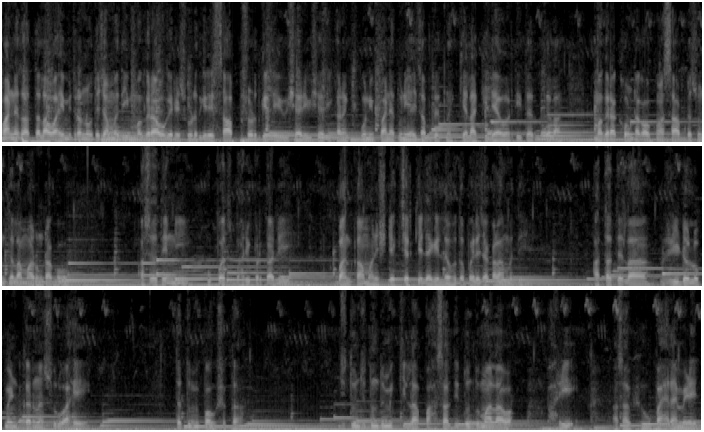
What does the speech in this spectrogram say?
पाण्याचा तलाव आहे मित्रांनो. त्याच्यामध्ये मगरा वगैरे सोडत गेले साप सोडत गेले विषारी विषारी. कारण की कोणी पाण्यातून यायचा प्रयत्न केला किल्ल्यावरती तर त्याला मगरा खाऊन टाकावं किंवा साप डसून त्याला मारून टाकावं. असं त्यांनी खूपच भारी प्रकारे बांधकाम आणि स्ट्रक्चर केलं गेलं होतं पहिल्याच्या काळामध्ये. आता त्याला रिडेव्हलपमेंट करणं सुरू आहे. तर तुम्ही पाहू शकता. जिथून जिथून तुम्ही किल्ला पाहसाल तिथून तुम्हाला भारी असा व्ह्यू पाहायला मिळेल.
